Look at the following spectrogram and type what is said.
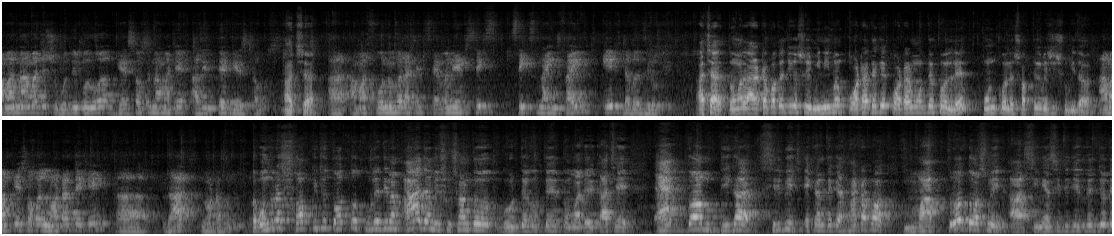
আমার নাম আছে শুভদীপ বড়ুয়া গেস্ট হাউসের নাম আছে আদিত্য গেস্ট হাউস আচ্ছা। আর আমার ফোন নাম্বার আছে seven eight six six nine five eight double zero eight আচ্ছা তোমার আর একটা কথা জিজ্ঞেস করি। মিনিমাম কটা থেকে কটার মধ্যে করলে ফোন করলে সব থেকে বেশি সুবিধা হবে? আমাকে সকাল নটা থেকে রাত নটা পর্যন্ত। তো বন্ধুরা সব কিছু তত্ত্ব তুলে দিলাম। আজ আমি সুশান্ত ঘুরতে ঘুরতে তোমাদের কাছে একদম দীঘার সি বিচ এখান থেকে হাঁটা পথ মাত্র দশ মিনিট। আর সিনিয়র সিটিজেনদের জন্য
